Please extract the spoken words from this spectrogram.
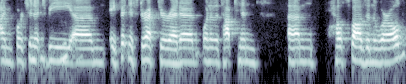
I'm fortunate to be mm-hmm. um, a fitness director at a, one of the top 10 um, health spas in the world.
